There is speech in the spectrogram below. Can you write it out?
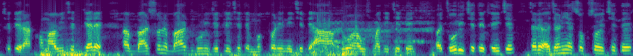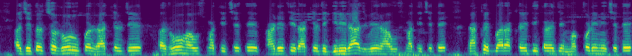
છે તે રાખવામાં આવી છે. ત્યારે બારસો ને બાર ગુણી જેટલી છે તે મગફળીની છે તે આ રો હાઉસમાંથી છે તે ચોરી છે તે થઈ છે. ત્યારે અજાણ્યા શખ્સોએ છે તે જેતલસર રોડ ઉપર રાખેલ જે રો હાઉસમાંથી છે તે ભાડેથી રાખેલ જે ગિરિરાજ વેર હાઉસમાંથી છે તે નાફેડ દ્વારા ખરીદી કરેલ જે મગફળીની છે તે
